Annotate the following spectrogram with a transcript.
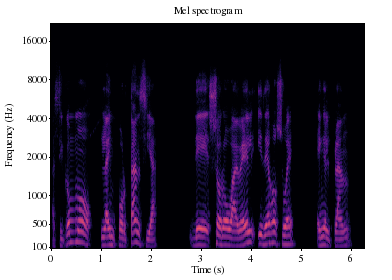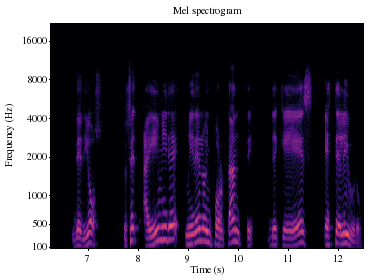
así como la importancia de Zorobabel y de Josué en el plan de Dios. Entonces, ahí mire, mire lo importante de que es este libro,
